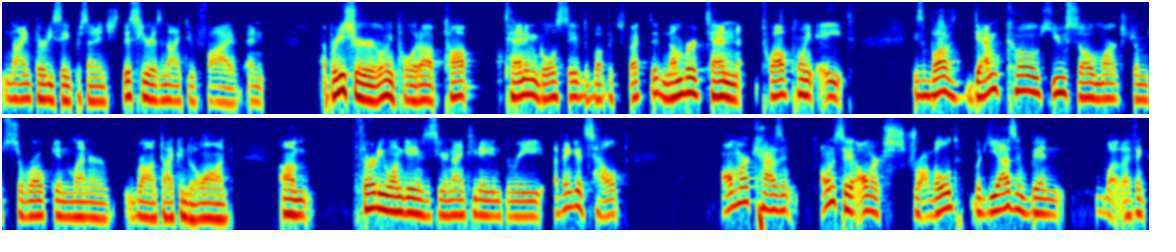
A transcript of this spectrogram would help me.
930 save percentage. This year is a 925, and I'm pretty sure. Let me pull it up. Top 10 in goals saved above expected. Number 10, 12.8. He's above Demko, Husso, Markstrom, Sorokin, Leonard, Ront. I can go on. Um, 31 games this year, 19, 8, and 3. I think it's helped. Ullmark hasn't, I want to say Ullmark struggled, but he hasn't been what I think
